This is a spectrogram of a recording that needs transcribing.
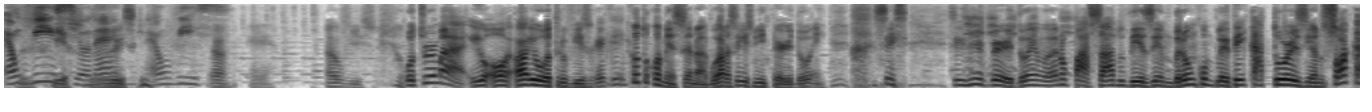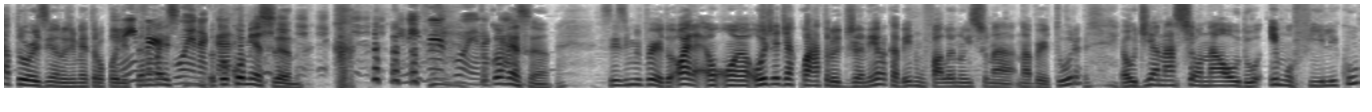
é um Esqueço, vício, eu né? esqueço. É um vício. É, é. É o vício. Ô, turma, olha o outro vício. Que, que eu tô começando agora, vocês me perdoem. Vocês, vocês me perdoem, ano passado, dezembrão, completei 14 anos. Só 14 anos de metropolitana, mas eu tô começando. Tem nem vergonha, Tô começando. Vocês me perdoem. Olha, hoje é dia 4 de janeiro, acabei não falando isso na, na abertura. É o Dia Nacional do Hemofílico,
